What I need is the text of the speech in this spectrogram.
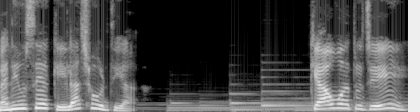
मैंने उसे अकेला छोड़ दिया। क्या हुआ तुझे?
